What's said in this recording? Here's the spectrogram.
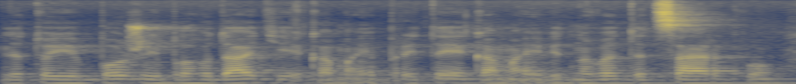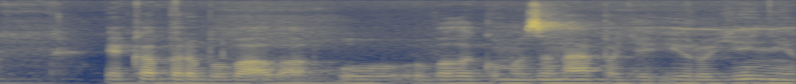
для тої Божої благодаті, яка має прийти, яка має відновити церкву, яка перебувала у великому занепаді і руїні.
